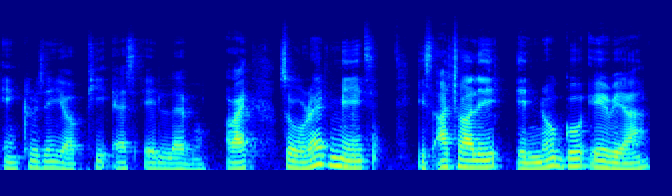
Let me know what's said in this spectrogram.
increasing your PSA level. Alright, so red meat is actually a no-go area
